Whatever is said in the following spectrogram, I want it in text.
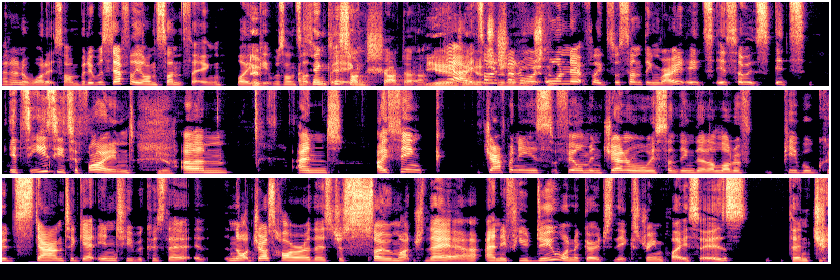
I don't know what it's on, but it was definitely on something. Like It- it was on something. I something. think it's on Shudder. Yeah, I think it's on where Shudder or, or Netflix or something, right? It's it's so it's it's it's easy to find. Yeah. Um, and I think Japanese film in general is something that a lot of people could stand to get into because they're not just horror. There's just so much there, and if you do want to go to the extreme places. Then J-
